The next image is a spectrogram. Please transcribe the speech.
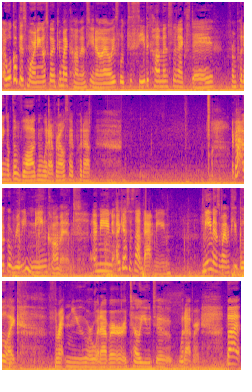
I woke up this morning, I was going through my comments, you know, I always look to see the comments the next day from putting up the vlog and whatever else I put up. I got like a really mean comment. I mean, I guess it's not that mean. Mean is when people like threaten you or whatever, or tell you to whatever. But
